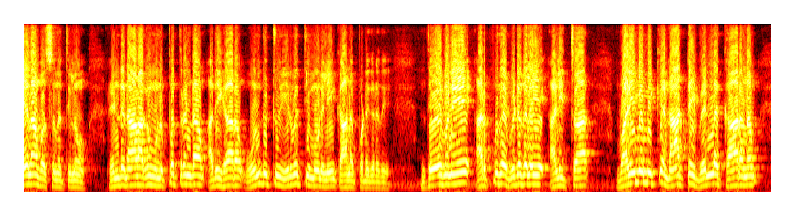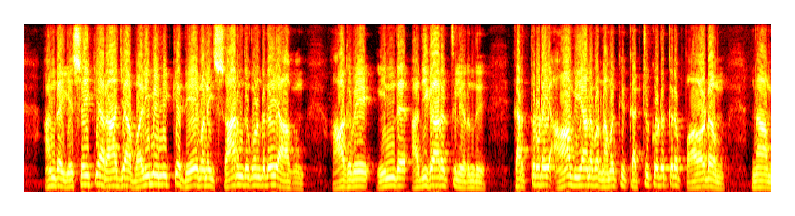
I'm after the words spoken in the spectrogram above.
ஏழாம் வசனத்திலும் ரெண்டு நாளாகவும் முப்பத்தி ரெண்டாம் அதிகாரம் ஒன்று டு இருபத்தி மூணிலையும் காணப்படுகிறது. தேவனே அற்புத விடுதலையை அளித்தார். வலிமைமிக்க நாட்டை வெல்ல காரணம் அந்த எசைக்கியா ராஜா வலிமைமிக்க தேவனை சார்ந்து கொண்டதே ஆகும். ஆகவே இந்த அதிகாரத்திலிருந்து கர்த்தருடைய ஆவியானவர் நமக்கு கற்றுக் கொடுக்கிற பாடம் நாம்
